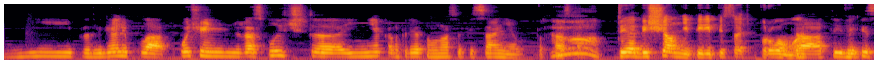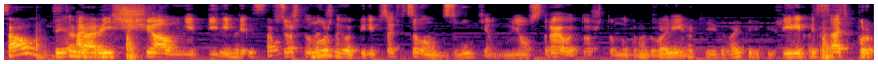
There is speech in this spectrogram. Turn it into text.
не продвигали плат. Очень расплывчато и не конкретно у нас описание подкаста. Ты обещал мне переписать промо. Да, ты Ты- написал Ты сценарий? обещал мне переписать. Все, что нужно, его переписать в целом в звуке. Меня устраивает то, что мы там Окей, говорим. Окей, давай перепишем. Переписать, про-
